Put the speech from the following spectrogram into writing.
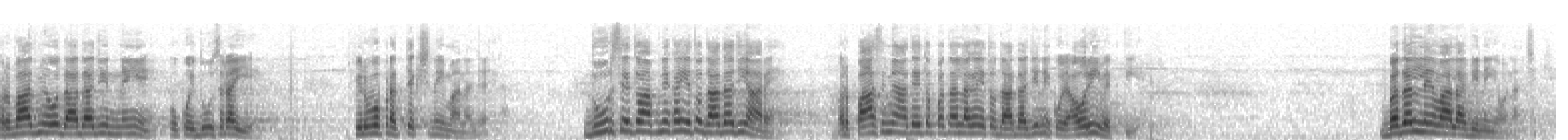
और बाद में वो दादाजी नहीं है, वो कोई दूसरा ही है। फिर वो प्रत्यक्ष नहीं माना जाएगा। दूर से तो आपने कहा, ये तो दादाजी आ रहे हैं। और पास में आते तो पता लगा, ये तो दादाजी नहीं, कोई और ही व्यक्ति है। बदलने वाला भी नहीं होना चाहिए।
